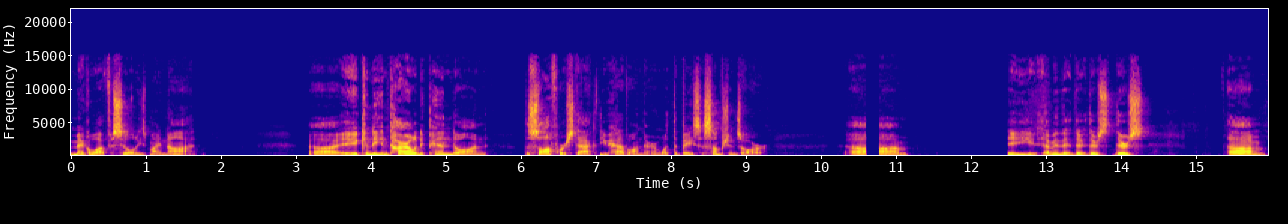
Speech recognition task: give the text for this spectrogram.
megawatt facilities might not uh, it can entirely depend on the software stack that you have on there and what the base assumptions are uh, um, it- i mean there, there's there's um,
